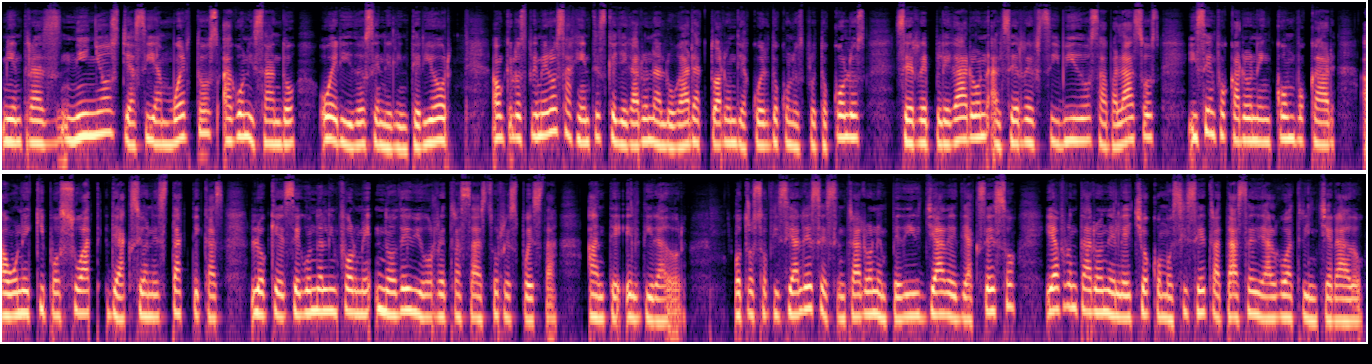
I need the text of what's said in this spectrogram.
mientras niños yacían muertos, agonizando o heridos en el interior. Aunque los primeros agentes que llegaron al lugar actuaron de acuerdo con los protocolos, se replegaron al ser recibidos a balazos y se enfocaron en convocar a un equipo SWAT de acciones tácticas, lo que, según el informe, no debió retrasar su respuesta ante el tirador. Otros oficiales se centraron en pedir llaves de acceso y afrontaron el hecho como si se tratase de algo atrincherado.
